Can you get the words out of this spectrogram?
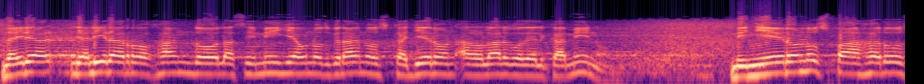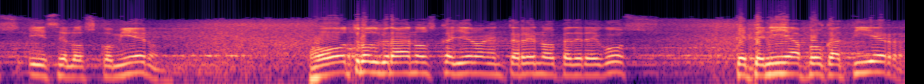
De al ir arrojando la semilla, unos granos cayeron a lo largo del camino. Vinieron los pájaros y se los comieron. Otros granos cayeron en terreno pedregoso, que tenía poca tierra.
